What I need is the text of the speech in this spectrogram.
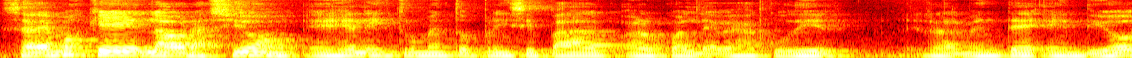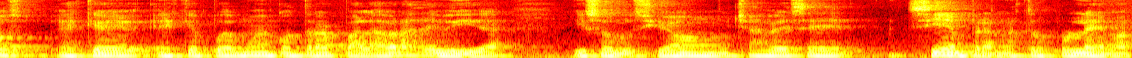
sabemos que la oración es el instrumento principal al cual debes acudir. Realmente en Dios es que, es que podemos encontrar palabras de vida y solución muchas veces, siempre a nuestros problemas.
